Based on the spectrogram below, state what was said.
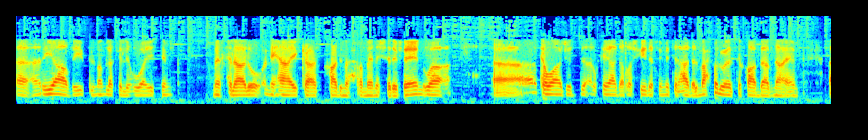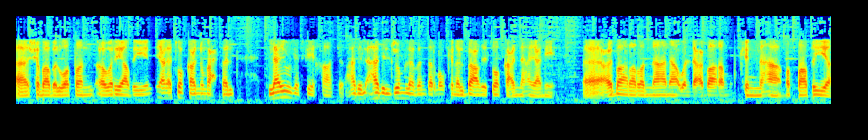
آه، رياضي في المملكة اللي هو يتم من خلاله نهائي كأس خادم الحرمين الشريفين. و تواجد القيادة الرشيدة في مثل هذا المحفل والالتقاء بأبنائهم آه، شباب الوطن والرياضيين. يعني أتوقع إنه محفل لا يوجد فيه خاسر. هذه هذه الجملة بندر ممكن البعض يتوقع إنها يعني آه، عبارة رنانة ولا عبارة ممكن إنها مطاطيه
